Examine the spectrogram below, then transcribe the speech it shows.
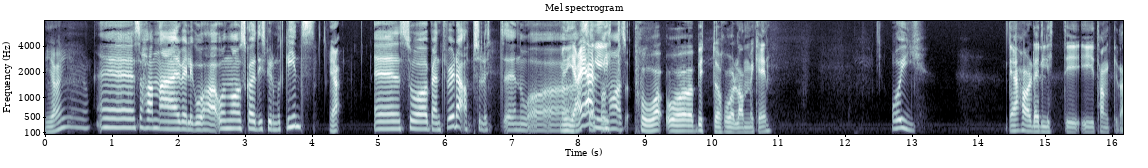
Ja, ja, ja. Eh, så han er veldig god å ha. Og nå skal de spille mot Leeds. Ja. Eh, så Brentford er absolutt eh, noe å se på nå. Men jeg er litt nå, altså. på å bytte Haaland med Kane. Oi, Jeg har det litt i, i tankene.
